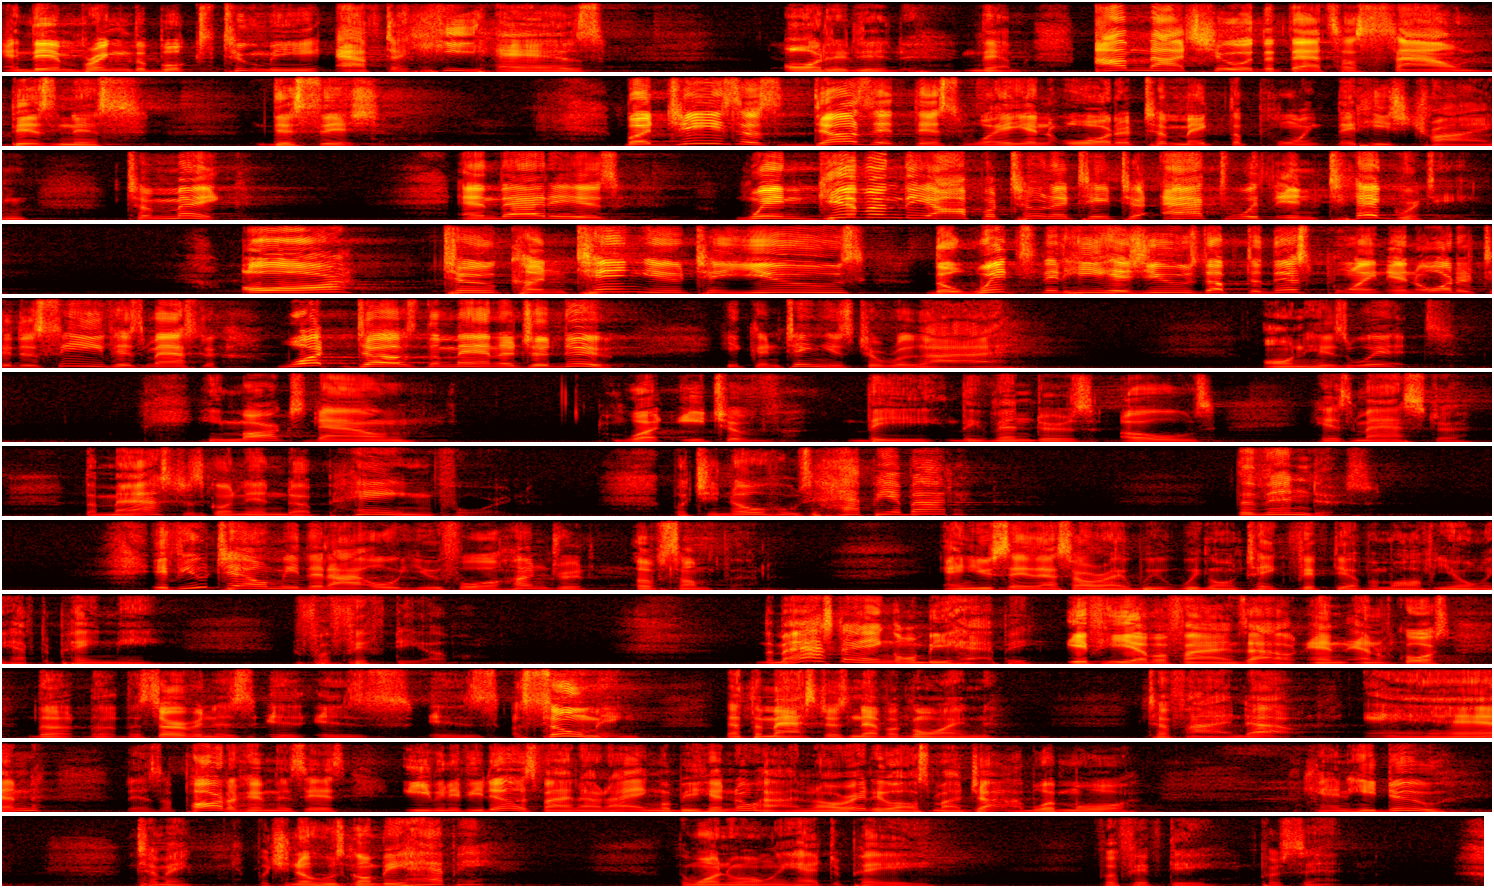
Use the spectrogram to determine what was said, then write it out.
and then bring the books to me after he has audited them. I'm not sure that that's a sound business decision. But Jesus does it this way in order to make the point that he's trying to make. And that is when given the opportunity to act with integrity or to continue to use the wits that he has used up to this point in order to deceive his master, what does the manager do? He continues to rely on his wits. He marks down what each of the, the vendors owes his master. The master's going to end up paying for it. But you know who's happy about it? The vendors. If you tell me that I owe you for a hundred of something, and you say that's all right, we, we're going to take 50 of them off, and you only have to pay me for 50 of them. The master ain't going to be happy if he ever finds out. And, and of course, the, the, the servant is, is, is assuming that the master is never going to find out. And there's a part of him that says, even if he does find out, I ain't going to be here no how. And I already lost my job. What more can he do to me? But you know who's going to be happy? The one who only had to pay for 50%,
